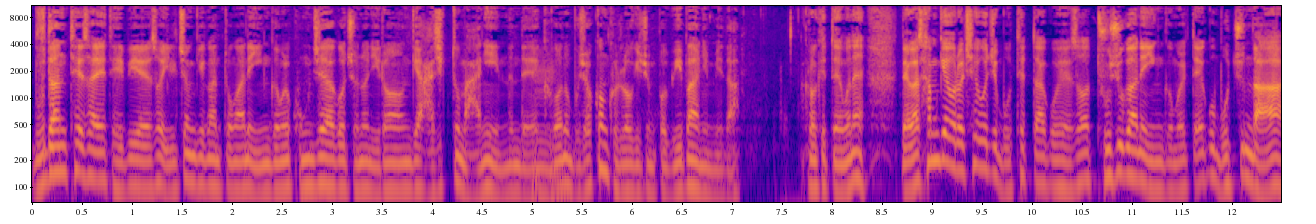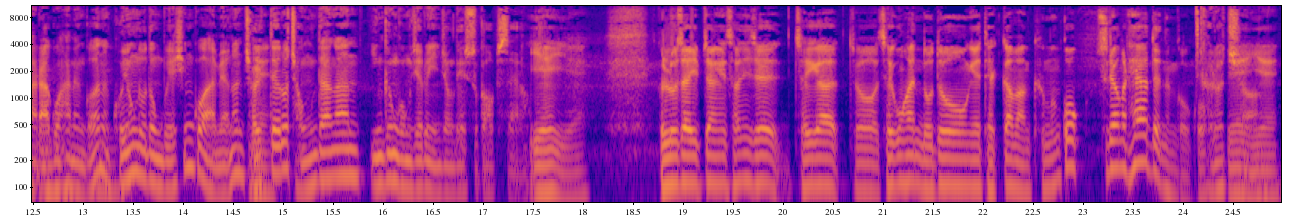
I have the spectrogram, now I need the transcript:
무단 퇴사에 대비해서 일정 기간 동안의 임금을 공제하고 주는 이런 게 아직도 많이 음. 있는데 그거는 무조건 근로기준법 위반입니다. 그렇기 때문에 내가 3개월을 채우지 못했다고 해서 두 주간의 임금을 떼고 못 준다라고 음. 하는 거는 고용노동부에 신고하면은 절대로 정당한 임금 공제로 인정될 수가 없어요. 예, 예. 근로자 입장에서는 이제 저희가 저 제공한 노동의 대가만큼은 꼭 수령을 해야 되는 거고. 그렇죠. 예, 예.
